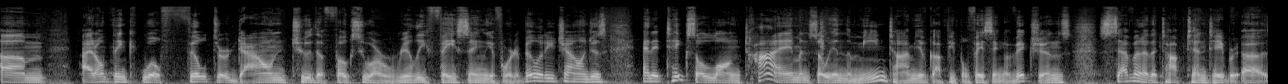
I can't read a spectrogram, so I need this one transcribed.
Um, I don't think will filter down to the folks who are really facing the affordability challenges. And it takes a long time. And so, in the meantime, you've got people facing evictions. Seven of the top ten tab- uh,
